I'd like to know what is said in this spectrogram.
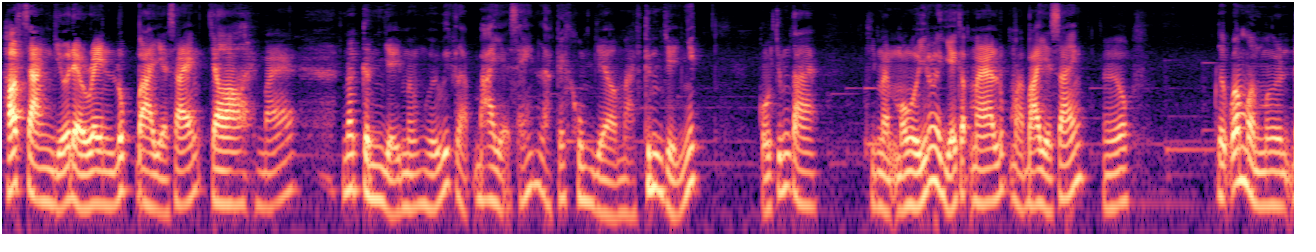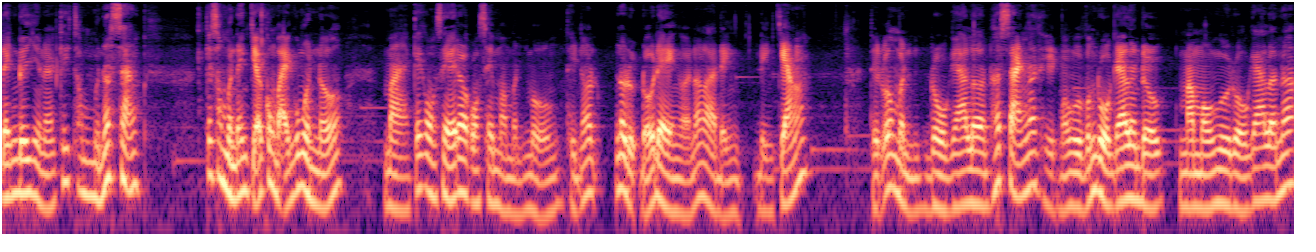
Hết xăng giữa đèo Ren lúc 3 giờ sáng. Trời má. Nó kinh dị mà mọi người biết là 3 giờ sáng là cái khung giờ mà kinh dị nhất của chúng ta. Khi mà mọi người rất là dễ gặp ma lúc mà 3 giờ sáng hiểu không? Lúc đó mình, mình đang đi vậy nè cái xong mình hết xăng. Cái xong mình đang chở con bạn của mình nữa. Mà cái con xe đó là con xe mà mình mượn. Thì nó nó được đổi đèn rồi nó là đèn đèn trắng thì lúc đó mình rồ ga lên. Hết xăng á thì mọi người vẫn rồ ga lên được. Mà mọi người rồ ga lên á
